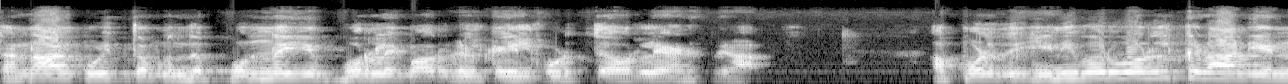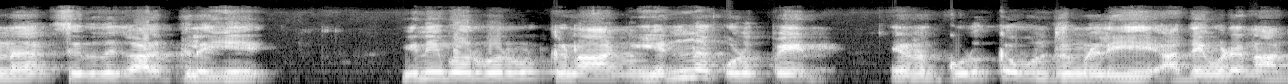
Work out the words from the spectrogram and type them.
தன்னால் குடித்த முடிந்த பொன்னையும் பொருளையும் அவர்கள் கையில் கொடுத்து அவர்களை அனுப்பினார். அப்பொழுது இனி வருபவர்களுக்கு நான் என்ன சிறிது காலத்திலேயே? இனி வருபவர்களுக்கு நான் என்ன கொடுப்பேன்? எனும் கொடுக்க ஒன்றுமில்லையே அதைவிட நான்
